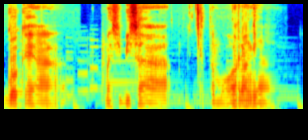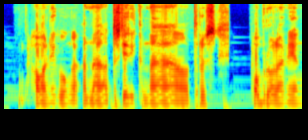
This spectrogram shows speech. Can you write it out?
gue kayak masih bisa ketemu orang yang awalnya gue nggak kenal terus jadi kenal terus obrolan yang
